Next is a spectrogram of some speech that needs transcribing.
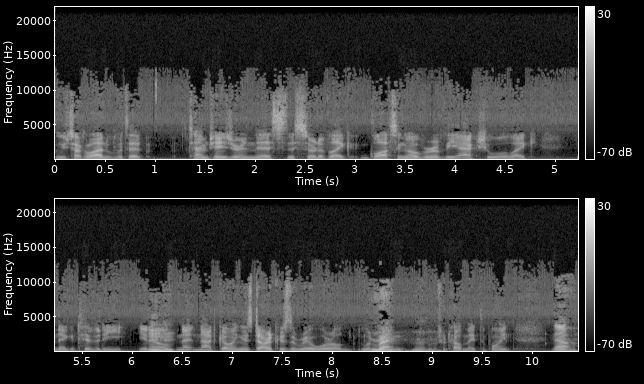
we've talked a lot with the time changer in this this sort of like glossing over of the actual like negativity, you know, Mhm. not, not going as dark as the real world would Right. be, which would help make the point. Now,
